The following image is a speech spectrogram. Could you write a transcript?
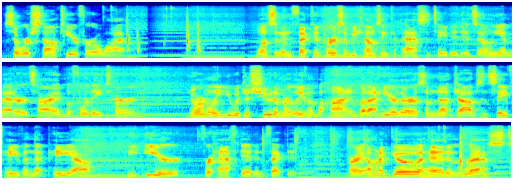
so we're stopped here for a while. Once an infected person becomes incapacitated, it's only a matter of time before they turn. Normally, you would just shoot them or leave them behind, but I hear there are some nut jobs in Safe Haven that pay out the ear for half-dead infected. Alright, I'm gonna go ahead and rest.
